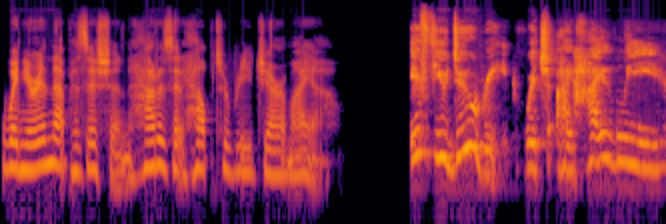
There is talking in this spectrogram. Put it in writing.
when you're in that position? How does it help to read Jeremiah? If you do read, which I highly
